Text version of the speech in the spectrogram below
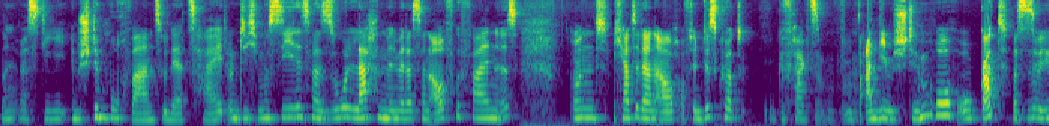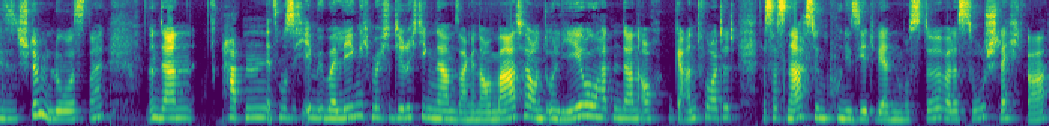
ne, dass die im Stimmbruch waren zu der Zeit. Und ich musste jedes Mal so lachen, wenn mir das dann aufgefallen ist. Und ich hatte dann auch auf dem Discord gefragt, waren die im Stimmbruch? Oh Gott, was ist mit diesen Stimmen los? Ne? Und dann hatten, jetzt muss ich eben überlegen, ich möchte die richtigen Namen sagen. Genau, Martha und Oliero hatten dann auch geantwortet, dass das nachsynchronisiert werden musste, weil das so schlecht war.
